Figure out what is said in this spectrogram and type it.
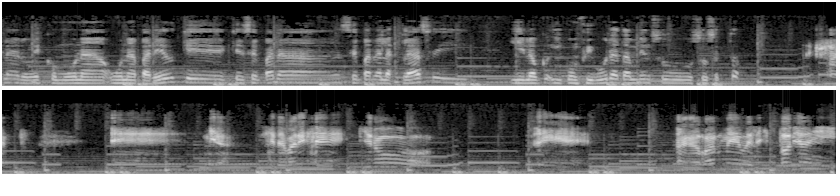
claro, es como una, una pared que, que separa, separa las clases y, y, lo, y configura también su, su sector. Exacto. Eh, mira, si te parece, quiero eh, agarrarme de la historia y,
